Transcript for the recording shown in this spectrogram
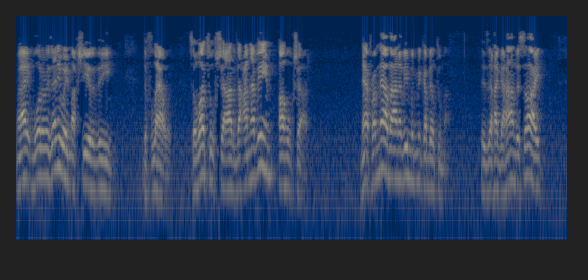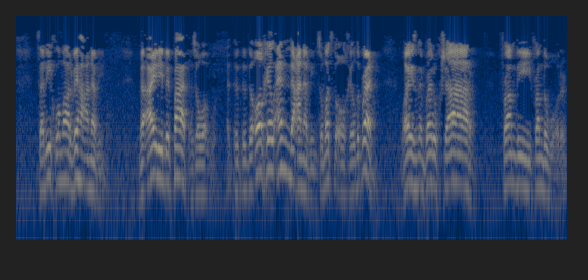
right? Water is anyway machshir the the flour. So what's hukshar? The anavim are hukshar. Now from now the anavim would mikabel tumah. There's a hagaha on the side. Tzarich lomar. The airi bepat. So the, the, the ochel and the anavim. So what's the ochel? The bread. Why isn't the bread uchshar from the from the water?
